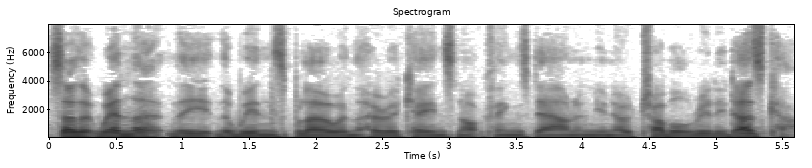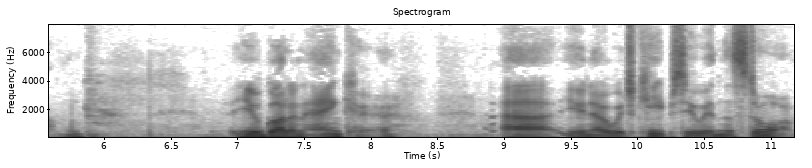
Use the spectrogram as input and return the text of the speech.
so that when the, the, the winds blow and the hurricanes knock things down and you know trouble really does come, you've got an anchor, uh, you know, which keeps you in the storm.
